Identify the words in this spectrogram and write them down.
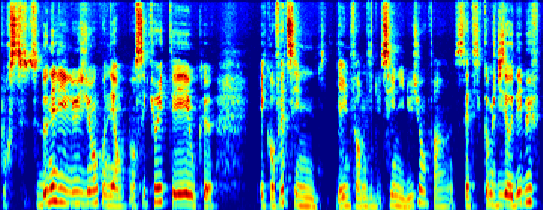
pour se donner l'illusion qu'on est en, sécurité ou que, et qu'en fait c'est une, il y a une forme c'est une illusion. Enfin, comme je disais au début,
